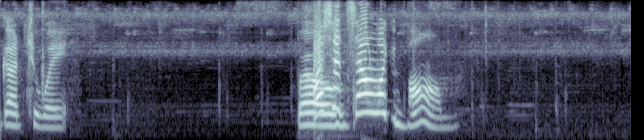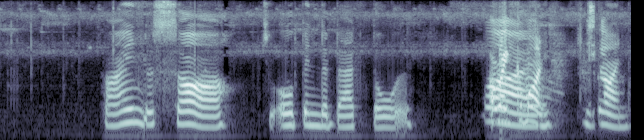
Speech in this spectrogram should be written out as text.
Got to wait. Bro, Why does it sound like a bomb? find the saw to open the back door. All right, come on. She's gone.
